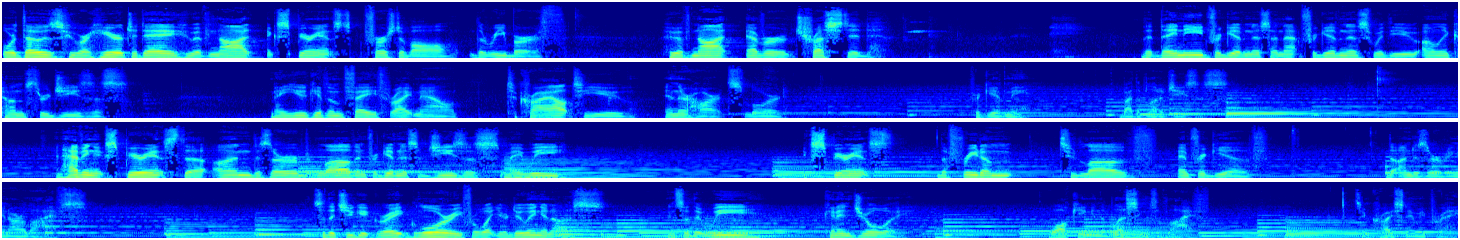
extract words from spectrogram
Lord, those who are here today who have not experienced, first of all, the rebirth, who have not ever trusted that they need forgiveness and that forgiveness with you only comes through Jesus. May you give them faith right now to cry out to you in their hearts, Lord, forgive me by the blood of Jesus. And having experienced the undeserved love and forgiveness of Jesus, may we experience the freedom to love and forgive the undeserving in our lives. So that you get great glory for what you're doing in us, and so that we can enjoy walking in the blessings of life. It's in Christ's name we pray.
